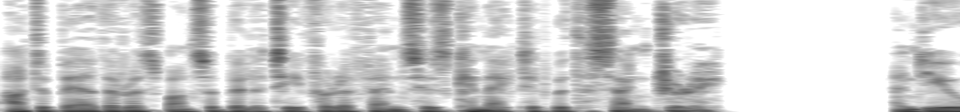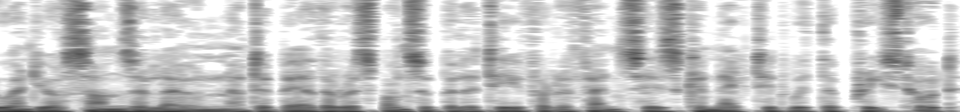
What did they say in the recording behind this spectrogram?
are to bear the responsibility for offences connected with the sanctuary, and you and your sons alone are to bear the responsibility for offences connected with the priesthood.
